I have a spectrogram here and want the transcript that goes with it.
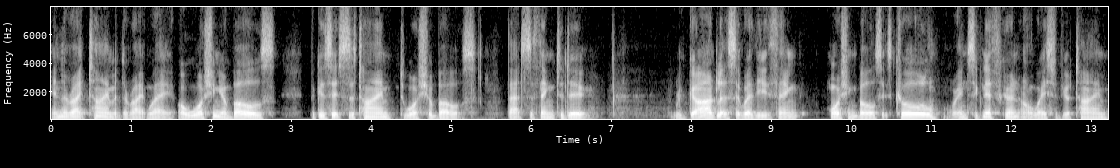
in the right time at the right way, or washing your bowls because it's the time to wash your bowls. That's the thing to do. Regardless of whether you think washing bowls is cool or insignificant or a waste of your time,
